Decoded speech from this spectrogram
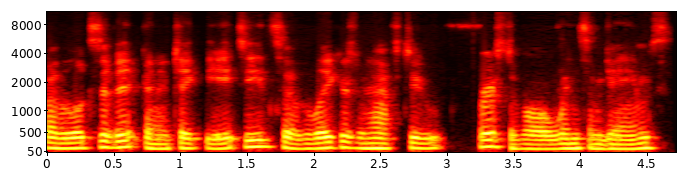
by the looks of it, going to take the eight seed. So the Lakers would have to, first of all, win some games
